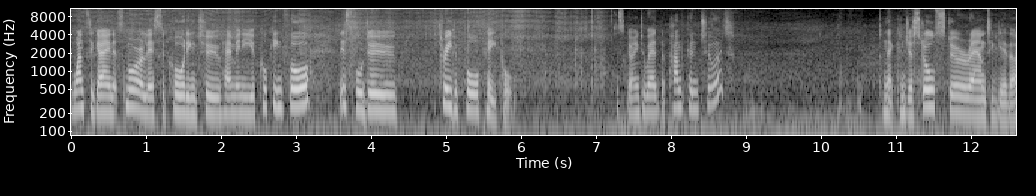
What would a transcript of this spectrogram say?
once again it's more or less according to how many you're cooking for. This will do three to four people. Just going to add the pumpkin to it and that can just all stir around together.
